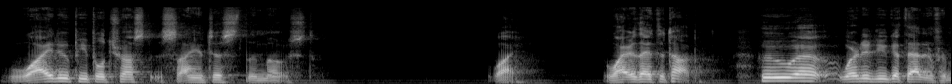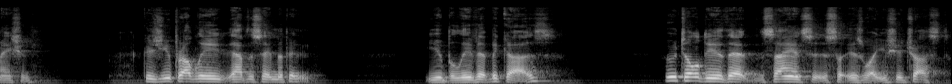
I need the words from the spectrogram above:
Why do people trust scientists the most? Why? Why are they at the top? Who, uh, where did you get that information? Because you probably have the same opinion. You believe it because who told you that science is, is what you should trust?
